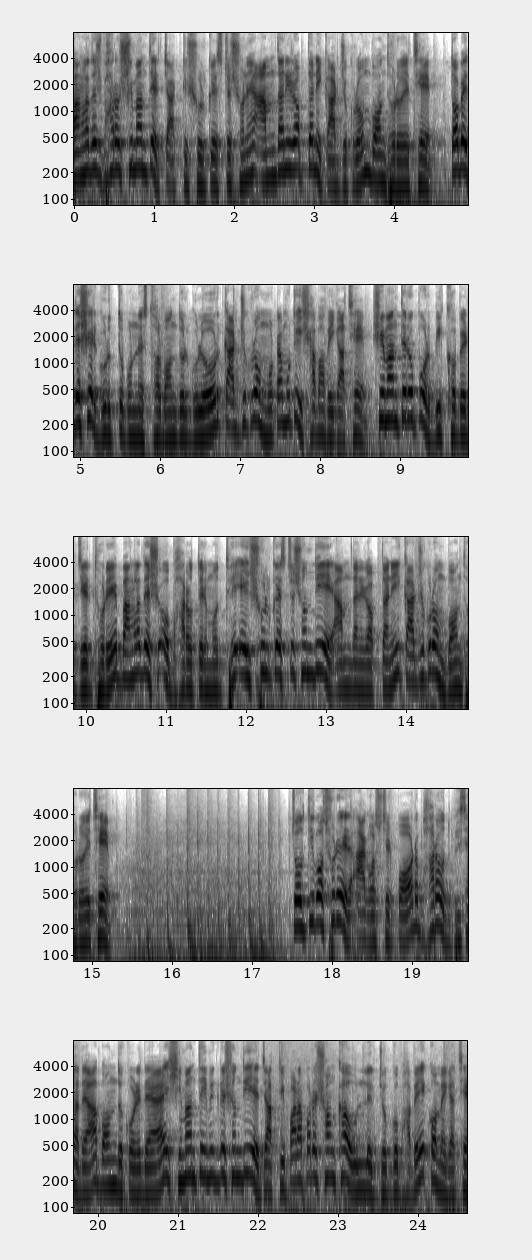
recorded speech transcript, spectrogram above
বাংলাদেশ ভারত সীমান্তের চারটি শুল্ক স্টেশনে আমদানি রপ্তানি কার্যক্রম বন্ধ রয়েছে। তবে দেশের গুরুত্বপূর্ণ স্থলবন্দরগুলোর কার্যক্রম মোটামুটি স্বাভাবিক আছে। সীমান্তের ওপর বিক্ষোভের জের ধরে বাংলাদেশ ও ভারতের মধ্যে এই শুল্ক স্টেশন দিয়ে আমদানি রপ্তানি কার্যক্রম বন্ধ রয়েছে। চলতি বছরের আগস্টের পর ভারত ভিসা দেয়া বন্ধ করে দেয়। সীমান্তে ইমিগ্রেশন দিয়ে যাত্রী পারাপারের সংখ্যা উল্লেখযোগ্যভাবে কমে গেছে।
